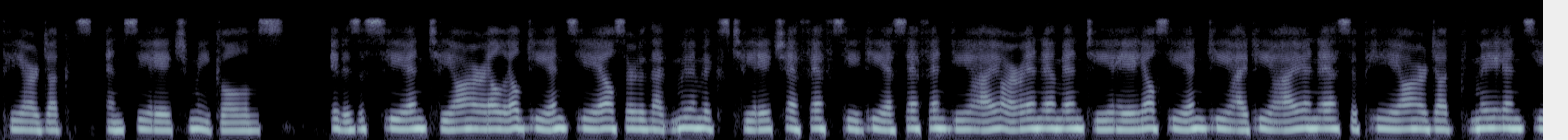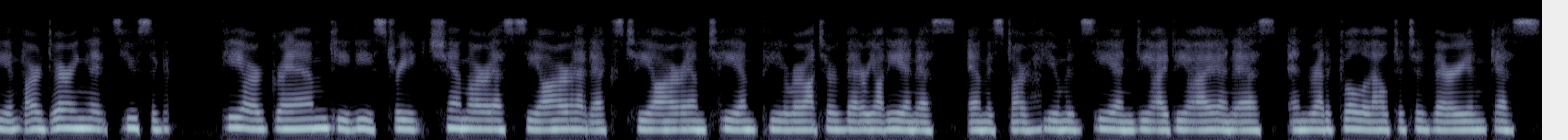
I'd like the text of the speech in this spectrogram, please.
PR Ducts NCH Meekles. It is a CNTRLLDNCL that mimics THFFCDSFNVIRNMNTALCNDIDINS a PR duct may NCNR during its usage. PR gram DD Street Chamar SCR at XTRMTMP Rotor Variadins, Emistar Humid CNDIDINS, and Radical Altitude Variant S.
